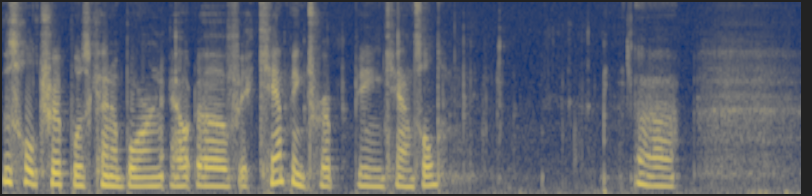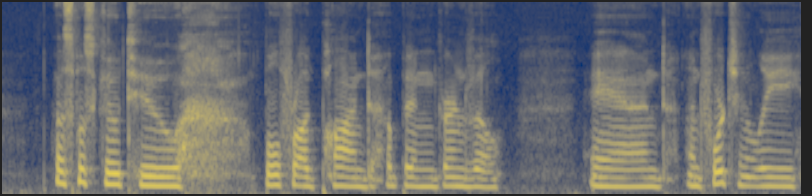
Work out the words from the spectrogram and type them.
this whole trip was kind of born out of a camping trip being canceled. Uh, I was supposed to go to Bullfrog Pond up in Guerneville and unfortunately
